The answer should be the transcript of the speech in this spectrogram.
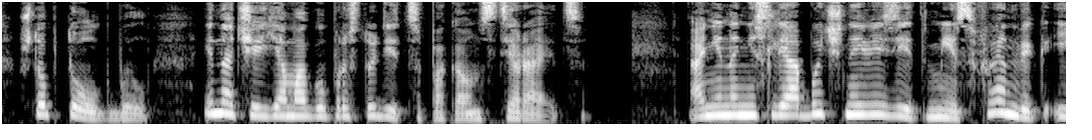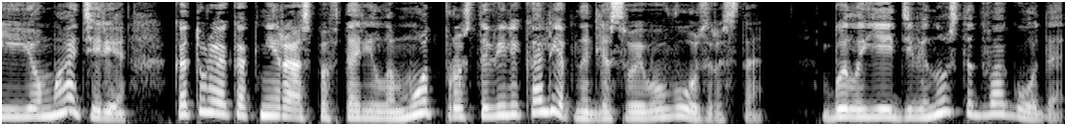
— «чтоб толк был, иначе я могу простудиться, пока он стирается». Они нанесли обычный визит мисс Фенвик и ее матери, которая, как не раз повторила Мод, просто великолепна для своего возраста. Было ей 92 года.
